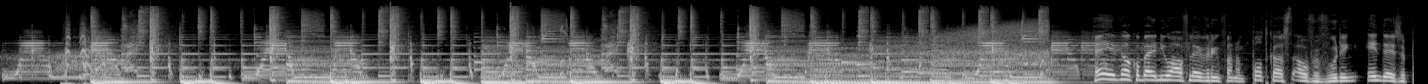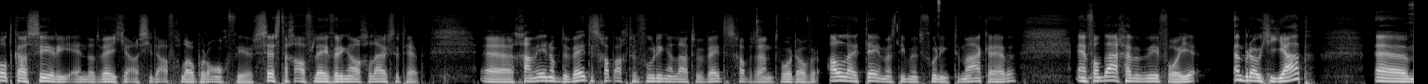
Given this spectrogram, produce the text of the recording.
Hey, welkom bij een nieuwe aflevering van een podcast over voeding in deze podcastserie. En dat weet je als je de afgelopen ongeveer 60 afleveringen al geluisterd hebt. Uh, gaan we in op de wetenschap achter voeding en laten we wetenschappers aan het woord over allerlei thema's die met voeding te maken hebben. En vandaag hebben we weer voor je een broodje Jaap. Um,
